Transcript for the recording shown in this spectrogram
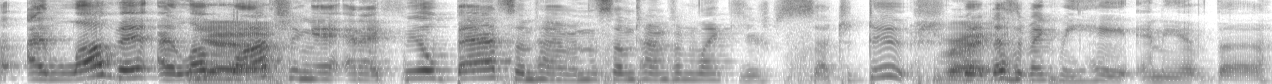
uh, I love it. I love Yeah. watching it, and I feel bad sometimes. And sometimes I'm like, you're such a douche. But it doesn't make me hate any of the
